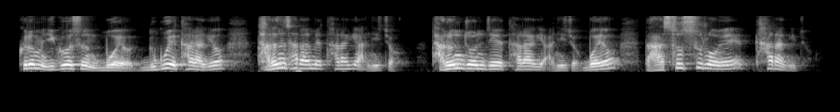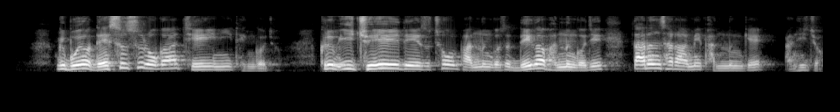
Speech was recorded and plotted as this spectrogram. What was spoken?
그러면 이것은 뭐예요? 누구의 타락이요? 다른 사람의 타락이 아니죠. 다른 존재의 타락이 아니죠. 뭐예요? 나 스스로의 타락이죠. 그게 뭐예요? 내 스스로가 죄인이 된 거죠. 그럼 이 죄에 대해서 처벌 받는 것은 내가 받는 거지 다른 사람이 받는 게 아니죠.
